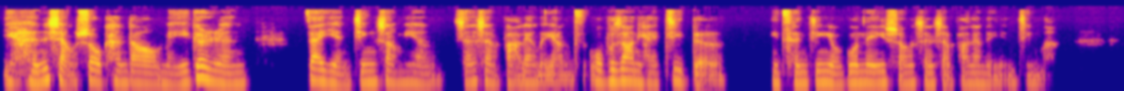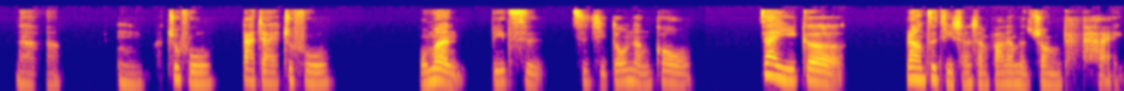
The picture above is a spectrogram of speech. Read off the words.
也很享受看到每一个人。在眼睛上面闪闪发亮的样子，我不知道你还记得你曾经有过那一双闪闪发亮的眼睛吗？那，嗯，祝福大家，也祝福我们彼此，自己都能够在一个让自己闪闪发亮的状态，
